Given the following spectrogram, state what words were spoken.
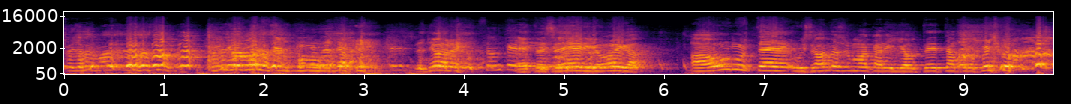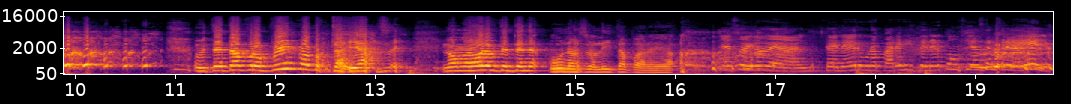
Se se- se Señores, esto es serio, oiga. Aún usted usando su mascarilla, usted está propinco. usted está propinco a contagiarse. Lo mejor es usted tener una solita pareja. Eso es lo ideal, tener una pareja y tener confianza entre ellos.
